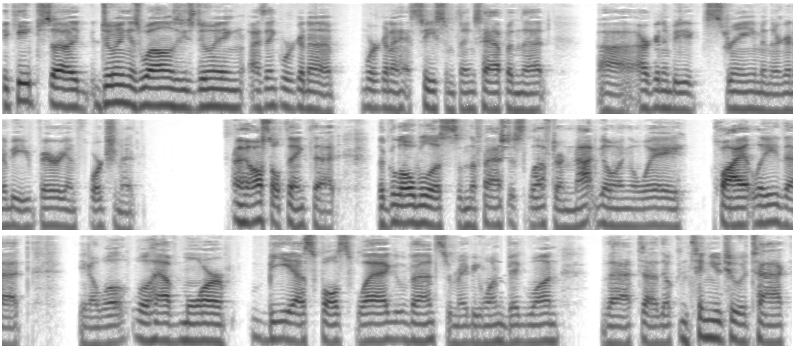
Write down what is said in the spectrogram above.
if he keeps uh, doing as well as he's doing, I think we're gonna we're gonna see some things happen that uh, are going to be extreme and they're going to be very unfortunate. I also think that the globalists and the fascist left are not going away quietly. That you know we'll we'll have more BS false flag events or maybe one big one that uh, they'll continue to attack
